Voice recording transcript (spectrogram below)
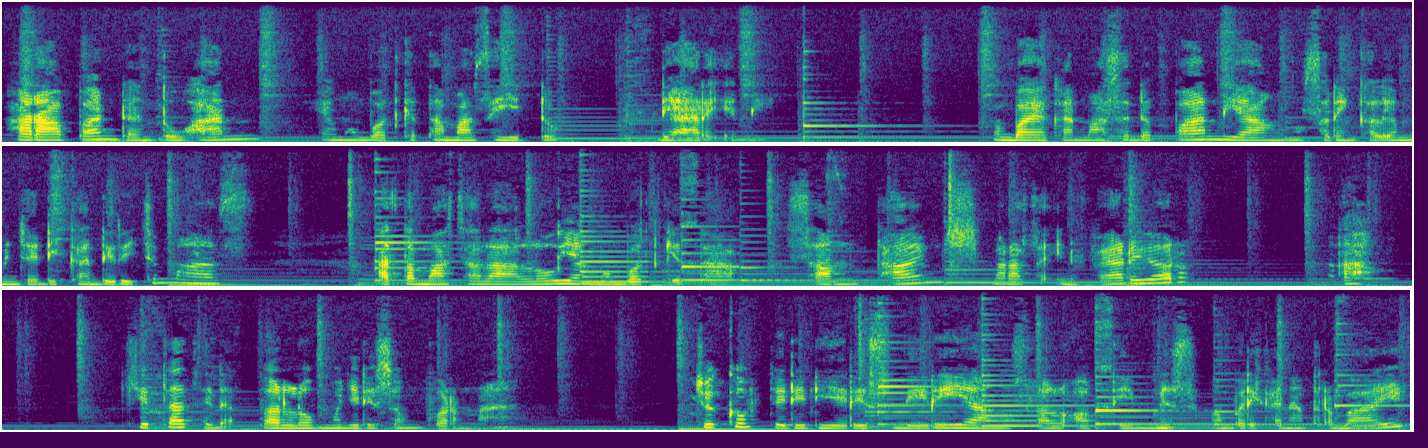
harapan dan Tuhan yang membuat kita masih hidup di hari ini membayangkan masa depan yang sering kali menjadikan diri cemas, atau masa lalu yang membuat kita sometimes merasa inferior, ah, kita tidak perlu menjadi sempurna. Cukup jadi diri sendiri yang selalu optimis memberikan yang terbaik,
